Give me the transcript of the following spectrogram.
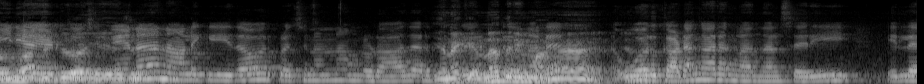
வீடியோ எடுத்து வச்சிருக்கோம். ஏன்னா நாளைக்கு ஏதாவது ஒரு பிரச்சனைன்னா நம்மளோட ஆதாரத்தை எனக்கு என்ன தெரியுமாங்க? ஒரு கடங்காரங்களா இருந்தாலும் சரி இல்லை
